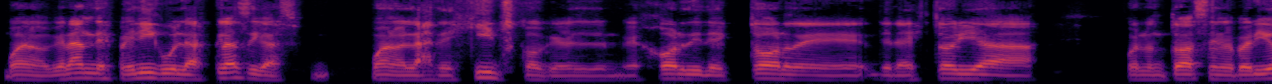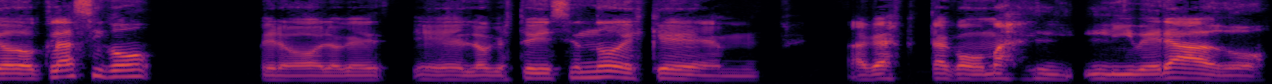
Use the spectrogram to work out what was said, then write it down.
bueno, grandes películas clásicas, bueno, las de Hitchcock, el mejor director de, de la historia, fueron todas en el periodo clásico, pero lo que, eh, lo que estoy diciendo es que mm, acá está como más li- liberado,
